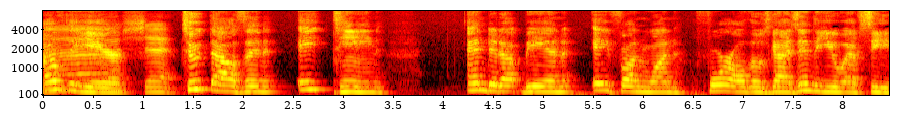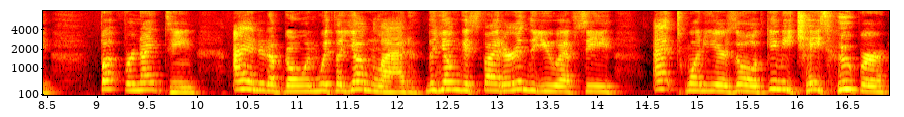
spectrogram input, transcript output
of the Ah, year. Shit. 2018 ended up being a fun one for all those guys in the UFC. But for 19, I ended up going with a young lad, the youngest fighter in the UFC at 20 years old. Give me Chase Hooper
